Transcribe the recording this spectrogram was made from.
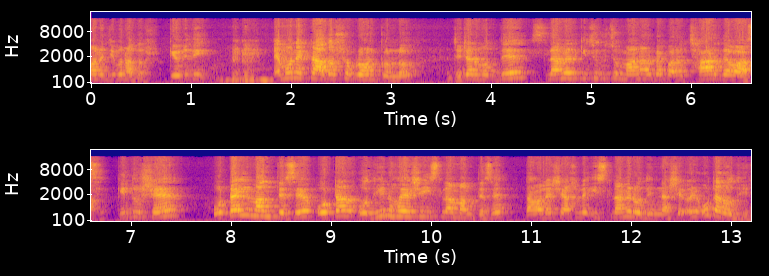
মানে জীবন আদর্শ। কেউ যদি এমন একটা আদর্শ গ্রহণ করল, যেটার মধ্যে ইসলামের কিছু কিছু মানার ব্যাপারে ছাড় দেওয়া আছে, কিন্তু সে ওটাই মানতেছে, ওটার অধীন হয়ে সে ইসলাম মানতেছে, তাহলে সে আসলে ইসলামের অধীন না, সে ওটার অধীন।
